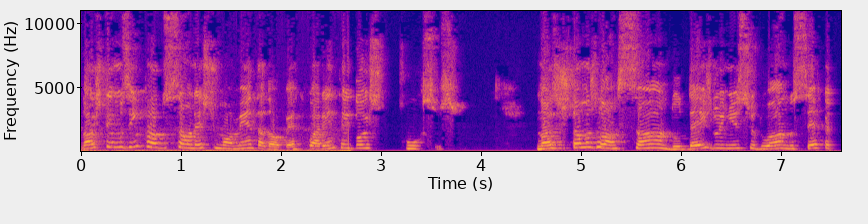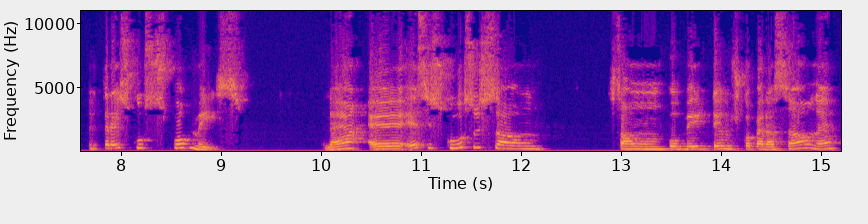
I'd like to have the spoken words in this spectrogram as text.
nós temos em produção neste momento, Adalberto, 42 cursos. Nós estamos lançando, desde o início do ano, cerca de três cursos por mês. Né? É, esses cursos são, são por meio de termos de cooperação, né?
